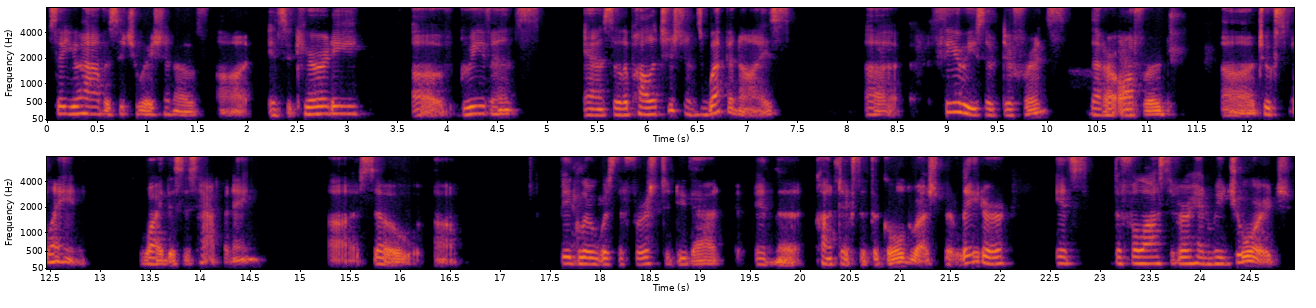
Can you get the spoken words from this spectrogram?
So you have a situation of uh, insecurity, of grievance, and so the politicians weaponize uh, theories of difference that are offered uh, to explain why this is happening. Uh, so uh, Bigler was the first to do that in the context of the gold rush, but later it's the philosopher Henry George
